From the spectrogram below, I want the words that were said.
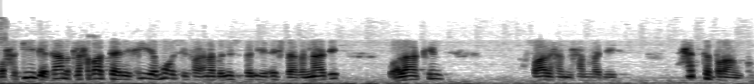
وحقيقة كانت لحظات تاريخية مؤسفة أنا بالنسبة لي عشتها في النادي. ولكن صالح المحمدي حتى برانكو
